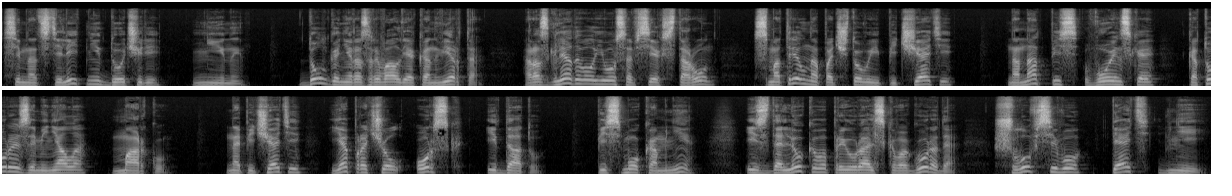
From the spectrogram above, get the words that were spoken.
17-летней дочери Нины. Долго не разрывал я конверта, разглядывал его со всех сторон, смотрел на почтовые печати, на надпись «Воинская», которая заменяла марку. На печати я прочел Орск и дату. Письмо ко мне из далекого приуральского города шло всего пять дней.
